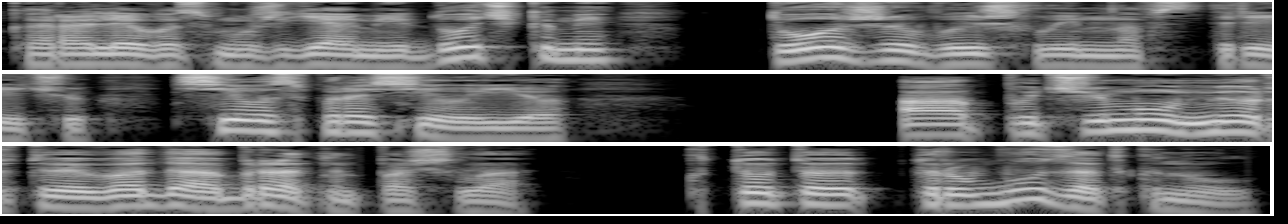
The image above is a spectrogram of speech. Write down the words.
Королева с мужьями и дочками тоже вышла им навстречу. Сева спросил ее — «А почему мертвая вода обратно пошла? Кто-то трубу заткнул?»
